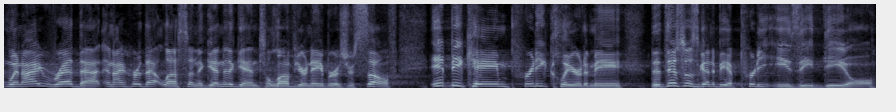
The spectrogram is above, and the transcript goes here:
when I read that and I heard that lesson again and again to love your neighbor as yourself, it became pretty clear to me that this was going to be a pretty easy deal.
